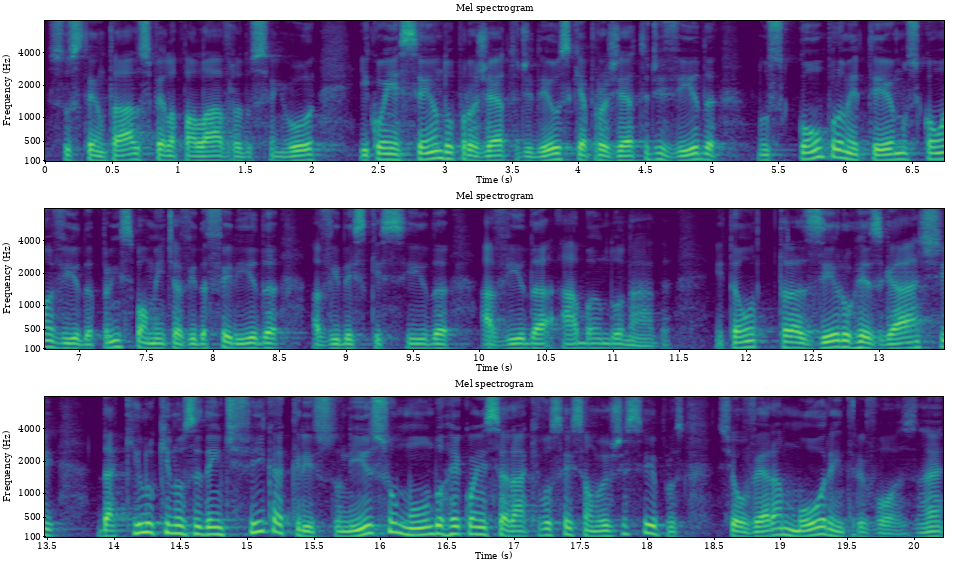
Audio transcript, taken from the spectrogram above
sustentados pela palavra do Senhor e conhecendo o projeto de Deus, que é projeto de vida, nos comprometermos com a vida, principalmente a vida ferida, a vida esquecida, a vida abandonada. Então, trazer o resgate daquilo que nos identifica a Cristo. Nisso o mundo reconhecerá que vocês são meus discípulos, se houver amor entre vós. Né?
